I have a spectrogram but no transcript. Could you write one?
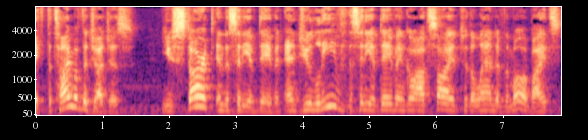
it's the time of the judges. You start in the city of David and you leave the city of David and go outside to the land of the Moabites.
